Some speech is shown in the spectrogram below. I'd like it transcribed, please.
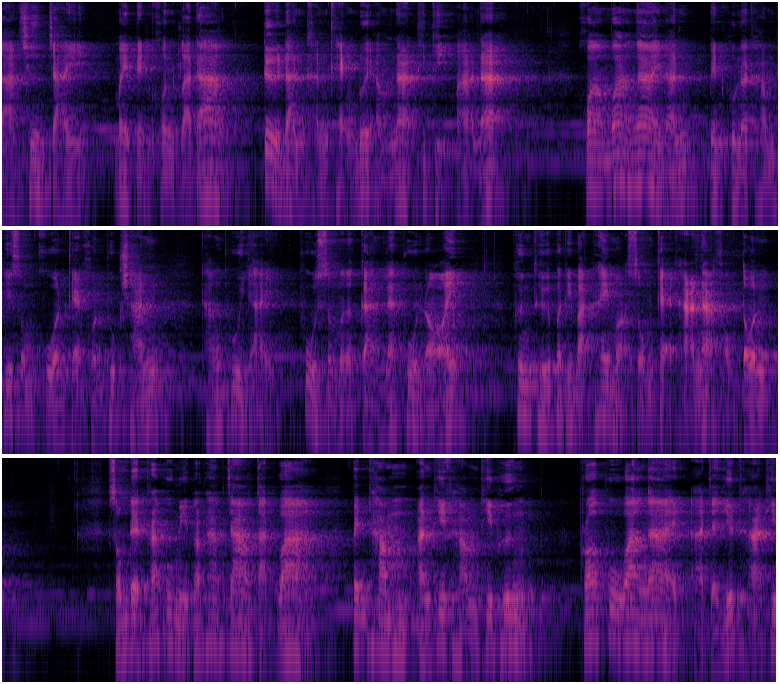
ตาชื่นใจ ไม่เป็นคนกระด้าง ดื้อดันขันแข็งด้วยอำนาจทิฏฐิมานะ ความว่าง่ายนั้นเป็นคุณธรรมที่สมควรแก่คนทุกชั้น ทั้งผู้ใหญ่ ผู้เสมอกันและผู้น้อย พึงถือปฏิบัติให้เหมาะสมแก่ฐานะของตน สมเด็จพระผู้มีพระภาคเจ้าตรัสว่า เป็นธรรมอันที่ทำที่พึ่ง เพราะผู้ว่าง่ายอาจจะยึดหาที่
